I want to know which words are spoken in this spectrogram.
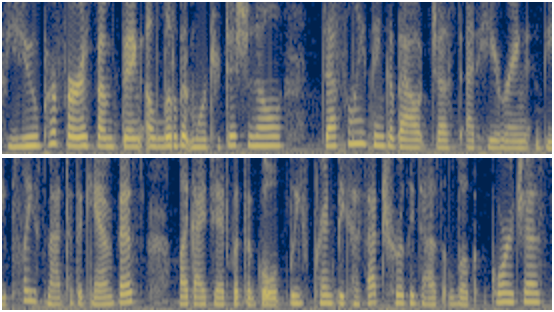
If you prefer something a little bit more traditional, definitely think about just adhering the placemat to the canvas like I did with the gold leaf print because that truly does look gorgeous.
